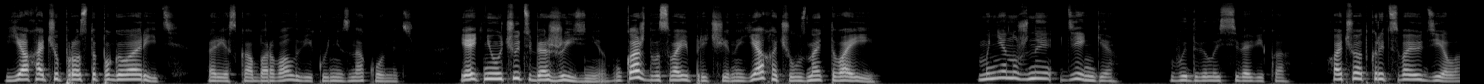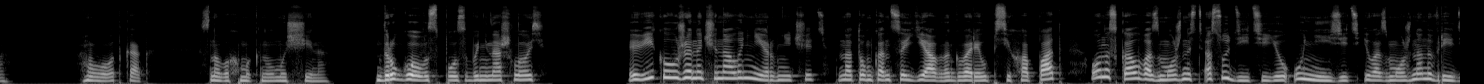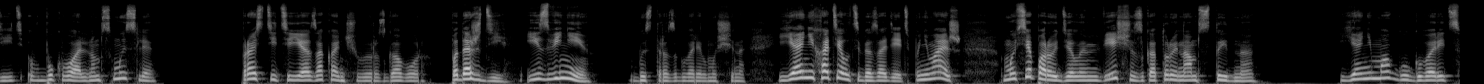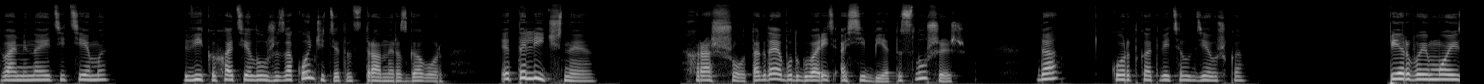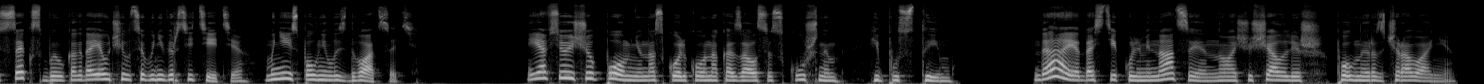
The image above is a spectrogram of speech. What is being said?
«Я хочу просто поговорить», — резко оборвал Вику незнакомец. «Я ведь не учу тебя жизни. У каждого свои причины. Я хочу узнать твои». «Мне нужны деньги», — выдавила из себя Вика. «Хочу открыть свое дело». «Вот как», Снова хмыкнул мужчина. Другого способа не нашлось. Вика уже начинала нервничать. На том конце явно говорил психопат. Он искал возможность осудить ее, унизить и, возможно, навредить в буквальном смысле. «Простите, я заканчиваю разговор». «Подожди, извини», — быстро заговорил мужчина. «Я не хотел тебя задеть, понимаешь? Мы все порой делаем вещи, за которые нам стыдно». «Я не могу говорить с вами на эти темы». Вика хотела уже закончить этот странный разговор. «Это личное». «Хорошо, тогда я буду говорить о себе. Ты слушаешь?» «Да», — коротко ответила девушка. Первый мой секс был, когда я учился в университете. Мне исполнилось двадцать. Я все еще помню, насколько он оказался скучным и пустым. Да, я достиг кульминации, но ощущал лишь полное разочарование.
